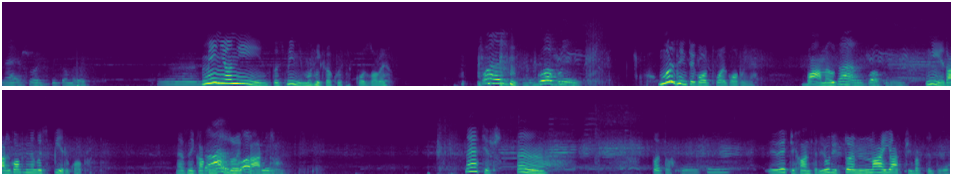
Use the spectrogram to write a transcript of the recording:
Ne, još uvijek ti ga mrzim. Minioni! To jest minimoni kako ih ko zove. Goblin, Mrzim te go tvoje gobline. Bam, evo ti. Dar Goblin. Nije Dar Goblin, nego je Spear Goblin. Ne znam kako mu Dar se zove karta. Nećeš. Mm. To je to. Mhm. I veći Hunter. Ljudi, to je najjači brate duo.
